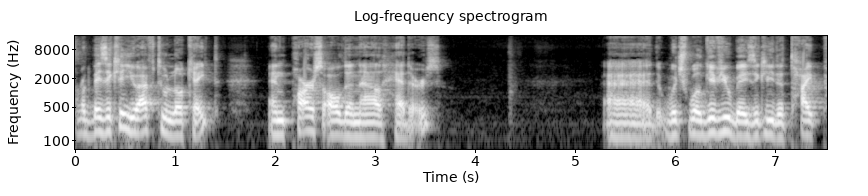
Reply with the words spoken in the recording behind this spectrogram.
But basically, you have to locate and parse all the NAL headers, uh, which will give you basically the type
